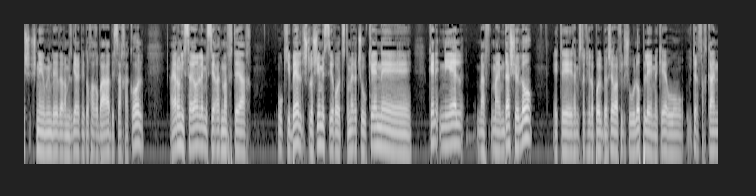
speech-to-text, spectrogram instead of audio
שני איומים לעבר המסגרת מתוך ארבעה בסך הכל. היה לו ניסיון למסירת מפתח, הוא קיבל 30 מסירות, זאת אומרת שהוא כן, אה, כן ניהל מה, מהעמדה שלו את, אה, את המשחק של הפועל באר שבע, אפילו שהוא לא פליימקר, הוא יותר שחקן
